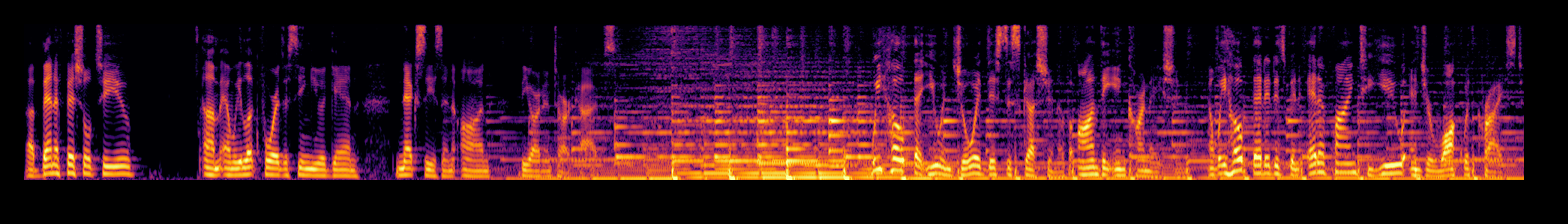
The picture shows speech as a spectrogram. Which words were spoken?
uh, beneficial to you. Um, and we look forward to seeing you again next season on the Ardent Archives. We hope that you enjoyed this discussion of On the Incarnation, and we hope that it has been edifying to you and your walk with Christ.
